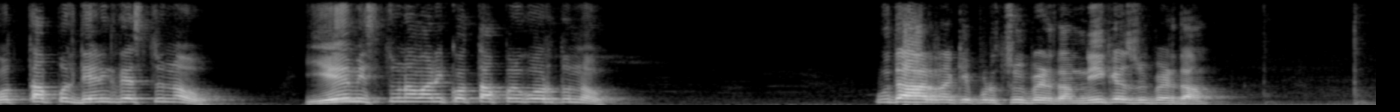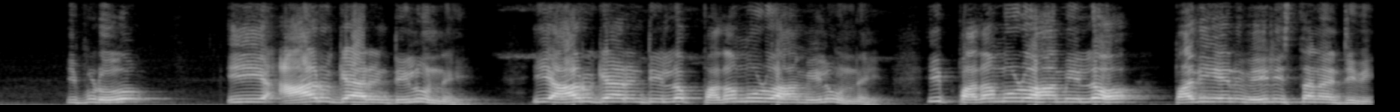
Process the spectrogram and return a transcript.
కొత్త అప్పులు దేనికి తెస్తున్నావు? ఏమి ఇస్తున్నావని కొత్త అప్పులు కోరుతున్నావు? ఉదాహరణకి ఇప్పుడు చూపెడదాం నీకే చూపెడదాం. ఇప్పుడు ఈ ఆరు గ్యారంటీలు ఉన్నాయి. ఈ ఆరు గ్యారంటీల్లో పదమూడు హామీలు ఉన్నాయి. ఈ పదమూడు హామీల్లో పదిహేను వేలు ఇస్తానంటివి.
